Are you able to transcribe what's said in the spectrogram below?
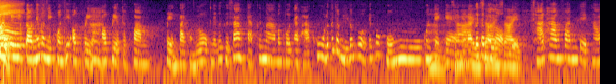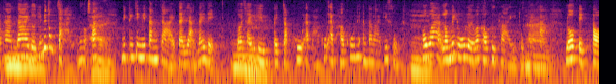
มันมีตอนนี้มันมีคนที่เอาเปรียบเอาเปรียบจากความ เปลี่ยนไปของโลกเนี่ยก็คือสร้างแอปขึ้นมาบางคนแอปหาคู่ แล้วก็จะมีต้องพวกไอ้พวกหัวงูคนแก่ๆเนี่ยนะใช่ก็จะมาหลอกใช่เด็กหาทางฟันเด็กหาทางได้โดยที่ไม่ต้องจ่ายนึกออกปะใช่มีจริงๆมีตังค์จ่ายแต่อยากได้เด็ก ก็ใช้วิธีไปจับคู่แอปหาคู่แอปหาคู่นี่อันตรายที่สุดอืมเพราะว่าเราไม่รู้เลยว่าเขาคือใครถูกไหมใช่คะโรคติดต่อ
